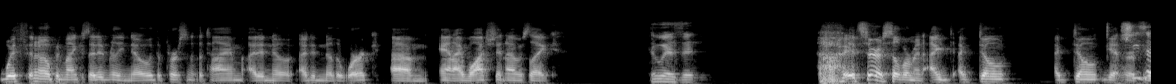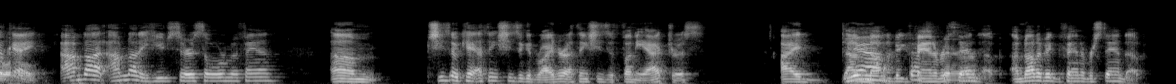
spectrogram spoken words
with an open mind because I didn't really know the person at the time. I didn't know I didn't know the work, um, and I watched it and I was like, Who is it? it's Sarah Silverman. I, I don't I don't get her. She's okay. I'm not. I'm not a huge Sarah Silverman fan. Um, she's okay. I think she's a good writer. I think she's a funny actress. I I'm Yeah, not a big fan of her stand up. I'm not a big fan of her stand up.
